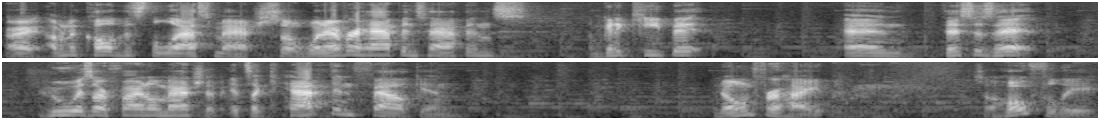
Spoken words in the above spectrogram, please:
Alright, I'm gonna call this the last match. So whatever happens, happens. I'm gonna keep it. And this is it. Who is our final matchup? It's a Captain Falcon, known for hype. So hopefully,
